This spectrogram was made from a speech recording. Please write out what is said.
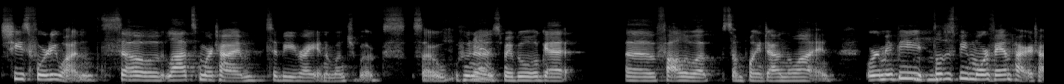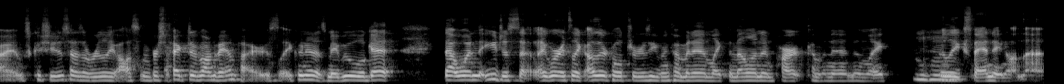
she's 41 so lots more time to be writing a bunch of books so who knows yeah. maybe we'll get a follow-up some point down the line or maybe mm-hmm. there'll just be more vampire times because she just has a really awesome perspective on vampires like who knows maybe we'll get that one that you just said like where it's like other cultures even coming in like the melanin part coming in and like mm-hmm. really expanding on that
